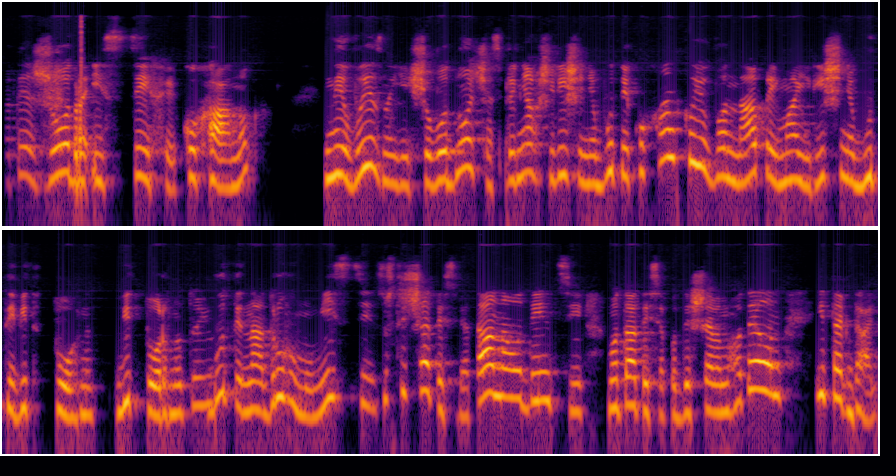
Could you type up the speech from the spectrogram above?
Проте жодна із цих коханок не визнає, що водночас, прийнявши рішення бути коханкою, вона приймає рішення бути відторгнутою, бути на другому місці, зустрічати свята наодинці, мотатися по дешевим готелам і так далі.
